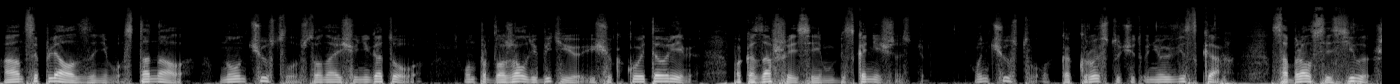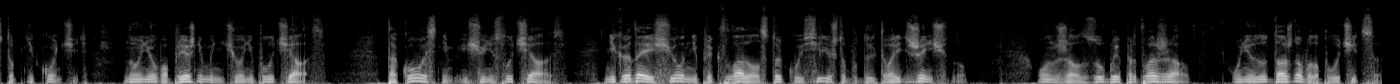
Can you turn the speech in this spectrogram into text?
А она цеплялась за него, стонала, но он чувствовал, что она еще не готова. Он продолжал любить ее еще какое-то время, показавшееся ему бесконечностью. Он чувствовал, как кровь стучит у него в висках, собрал все силы, чтобы не кончить, но у него по-прежнему ничего не получалось. Такого с ним еще не случалось. Никогда еще он не прикладывал столько усилий, чтобы удовлетворить женщину. Он сжал зубы и продолжал. У него должно было получиться.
